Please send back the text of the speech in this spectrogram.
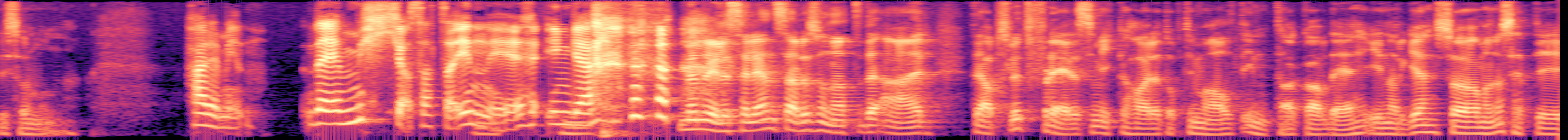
disse hormonene. Her er min. Det er mye å sette seg inn i, Inge. Men når det gjelder selen, så er det sånn at det er, det er, absolutt flere som ikke har et optimalt inntak av det i Norge. Så man har sett i,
